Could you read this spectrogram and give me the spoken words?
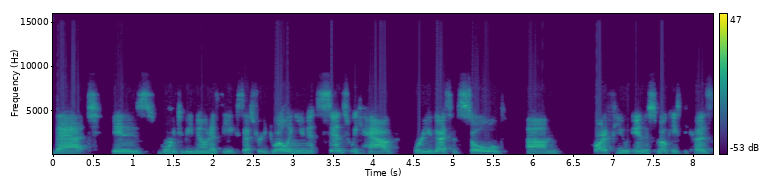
that is going to be known as the accessory dwelling unit. Since we have, where you guys have sold um, quite a few in the Smokies, because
